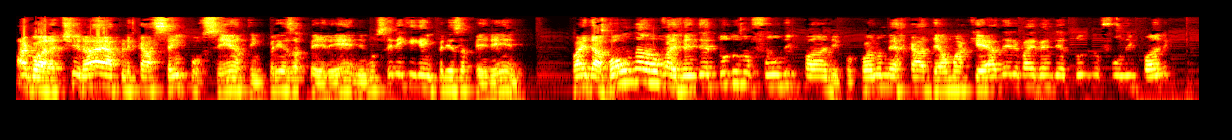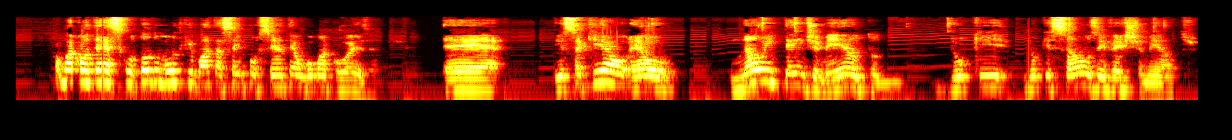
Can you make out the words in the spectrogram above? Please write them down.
Agora, tirar e aplicar 100%, empresa perene, não sei nem o que é empresa perene, vai dar bom? Não, vai vender tudo no fundo em pânico. Quando o mercado der uma queda, ele vai vender tudo no fundo em pânico, como acontece com todo mundo que bota 100% em alguma coisa. É, isso aqui é o, é o não entendimento do que, do que são os investimentos.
